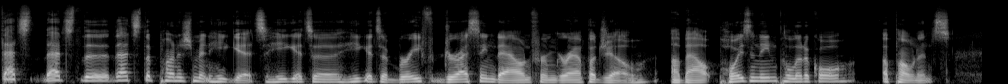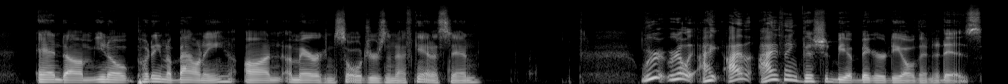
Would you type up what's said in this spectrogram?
that's that's the that's the punishment he gets. He gets a he gets a brief dressing down from Grandpa Joe about poisoning political opponents and um, you know putting a bounty on American soldiers in Afghanistan. Really, I, I, I think this should be a bigger deal than it is.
